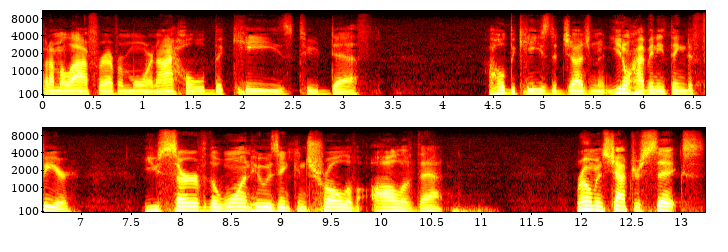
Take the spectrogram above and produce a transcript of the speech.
but I'm alive forevermore, and I hold the keys to death. I hold the keys to judgment. You don't have anything to fear. You serve the one who is in control of all of that. Romans chapter 6,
